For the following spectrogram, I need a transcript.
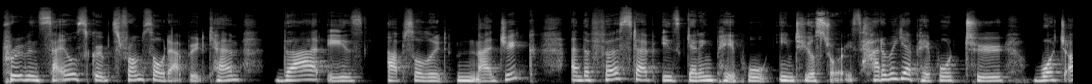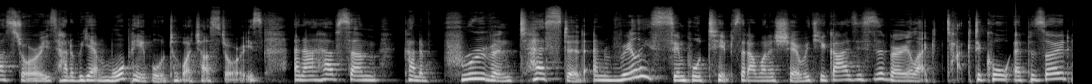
proven sales scripts from Sold Out Bootcamp, that is absolute magic. And the first step is getting people into your stories. How do we get people to watch our stories? How do we get more people to watch our stories? And I have some kind of proven, tested, and really simple tips that I want to share with you guys. This is a very like tactical episode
